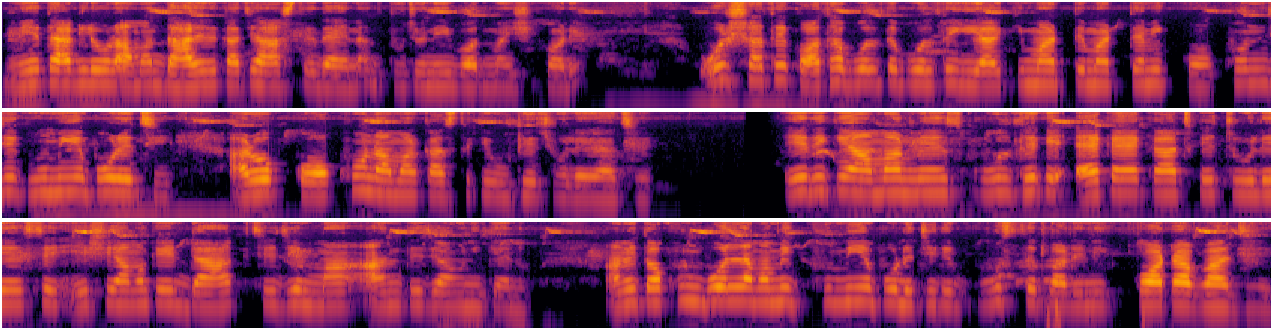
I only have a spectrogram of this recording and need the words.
মেয়ে থাকলে ওর আমার ধারের কাছে আসতে দেয় না, দুজনেই বদমাইশি করে। ওর সাথে কথা বলতে বলতে ইয়ার্কি মারতে মারতে আমি কখন যে ঘুমিয়ে পড়েছি আর ও কখন আমার কাছ থেকে উঠে চলে গেছে। এদিকে আমার মেয়ে স্কুল থেকে একা একা আজকে চলে এসে এসে আমাকে ডাকছে যে, মা, আনতে যাওনি কেন? আমি তখন বললাম, আমি ঘুমিয়ে পড়েছি রে, বুঝতে পারিনি, কটা বাজে।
